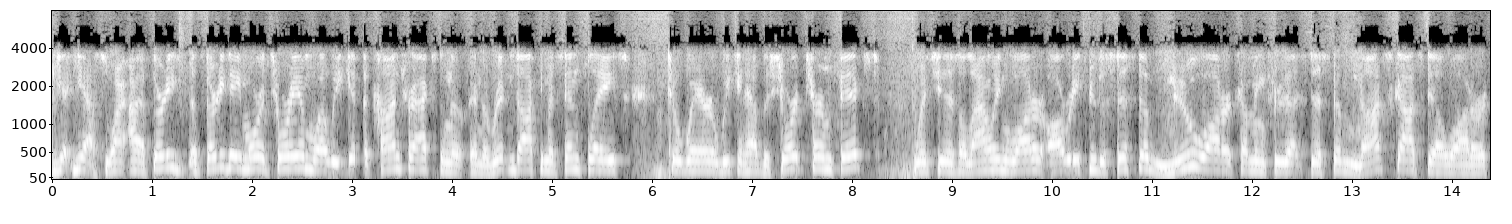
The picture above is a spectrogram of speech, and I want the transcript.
Ye- Yes, a 30 a 30 day moratorium while we get the contracts and the and the written documents in place to where we can have the short term fix, which is allowing water already through the system, new water coming through that system, not Scottsdale water,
